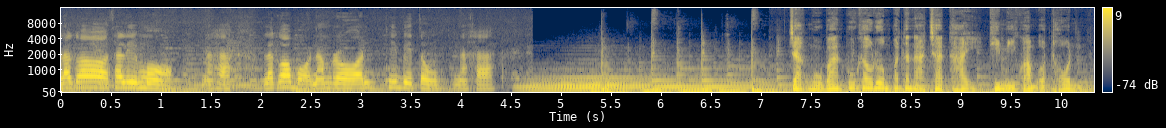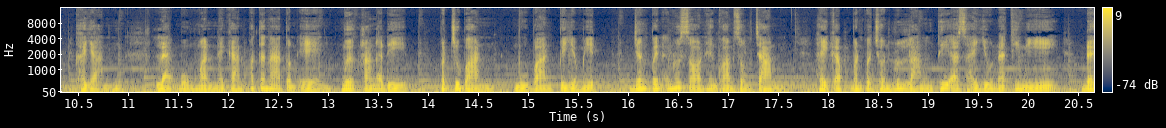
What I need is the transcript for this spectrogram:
แล้วก็ทะเลหมอกนะคะ แล้วก็บ่อน้ำร้อนที่เบตงนะคะ จากหมู่บ้านผู้เข้าร่วมพัฒนาชาติไทยที่มีความอดทน ขยัน และมุ่งมั่นในการพัฒนาตนเองเมื่อครั้งอดีต ปัจจุบัน หมู่บ้านปิยมิตร ยังเป็นอนุสรณ์แห่งความทรงจำให้กับบรรพชนรุ่นหลังที่อาศัยอยู่ณที่นี้ ได้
